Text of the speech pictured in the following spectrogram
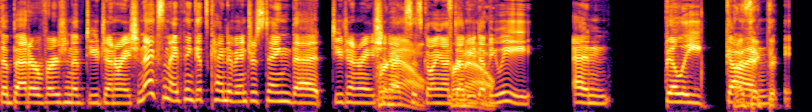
the better version of D-Generation X, and I think it's kind of interesting that D-Generation X is going on For now. WWE, and Billy Gunn that-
